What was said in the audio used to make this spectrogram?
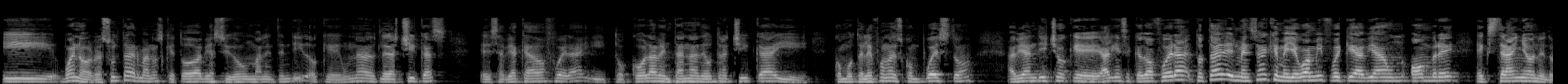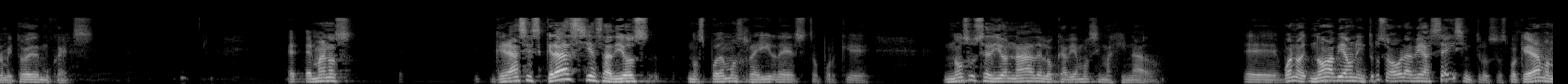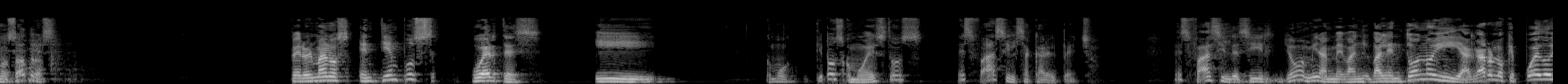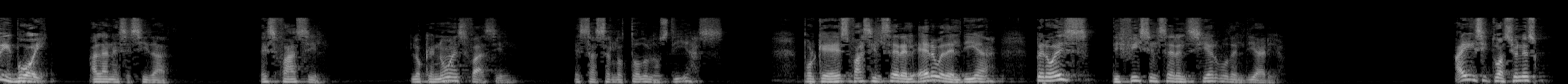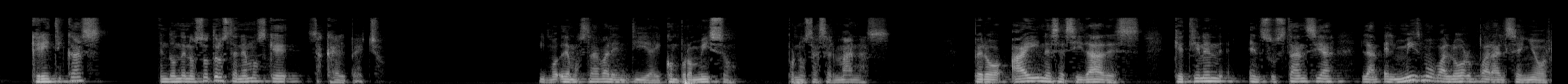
Y bueno, resulta, hermanos, que todo había sido un malentendido, que una de las chicas eh, se había quedado afuera y tocó la ventana de otra chica y como teléfono descompuesto, habían dicho que alguien se quedó afuera. Total, el mensaje que me llegó a mí fue que había un hombre extraño en el dormitorio de mujeres. hermanos, gracias, gracias a Dios nos podemos reír de esto porque no sucedió nada de lo que habíamos imaginado. Eh, bueno, no había un intruso, ahora había seis intrusos porque éramos nosotros. Pero hermanos, en tiempos fuertes y como tipos como estos, es fácil sacar el pecho. Es fácil decir, yo, mira, me valentono y agarro lo que puedo y voy a la necesidad. Es fácil. Lo que no es fácil es hacerlo todos los días. Porque es fácil ser el héroe del día, pero es difícil ser el siervo del diario. Hay situaciones críticas en donde nosotros tenemos que sacar el pecho y demostrar valentía y compromiso por nuestras hermanas. Pero hay necesidades que tienen en sustancia el mismo valor para el Señor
